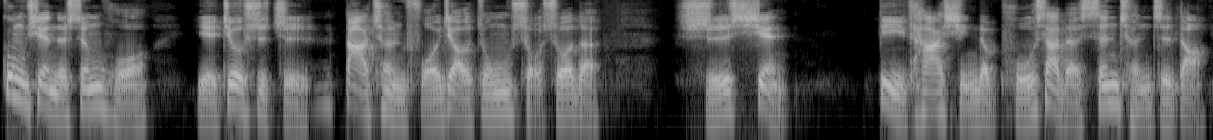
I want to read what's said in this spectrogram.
贡献的生活，也就是指大乘佛教中所说的实现利他行的菩萨的生存之道。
